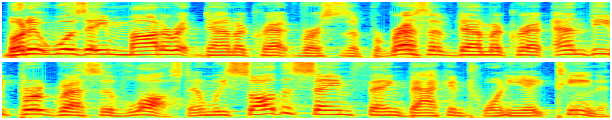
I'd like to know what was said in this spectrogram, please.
but it was a moderate Democrat versus a progressive Democrat, and the progressive lost. And we saw the same thing back in 2018.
